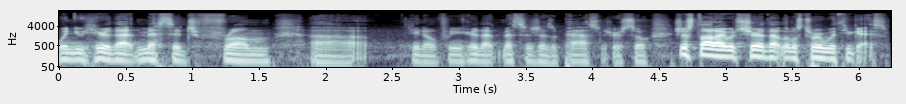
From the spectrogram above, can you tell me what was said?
when you hear that message from, uh, you know, when you hear that message as a passenger. So just thought I would share that little story with you guys.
